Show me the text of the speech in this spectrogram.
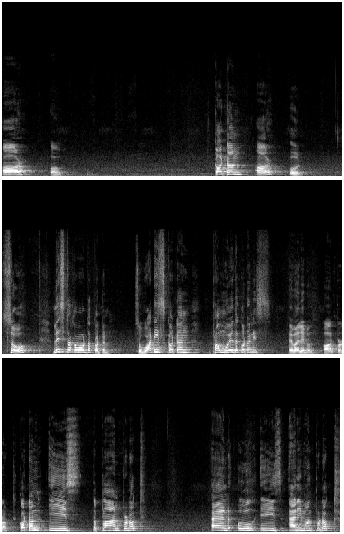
or oh, wool cotton or wool. So let's talk about the cotton so what is cotton from where the cotton is available or product. Cotton is the plant product and wool is animal product.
